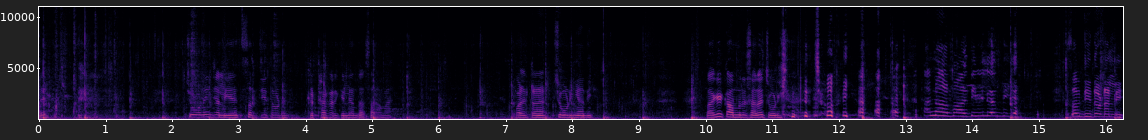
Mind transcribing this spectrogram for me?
ਤੇ ਚੋਣੇ ਚੱਲੀਏ, ਸਬਜ਼ੀ ਤੋੜ ਇਕੱਠਾ ਕਰਕੇ ਲਿਆਂਦਾ ਸਾਰਾ ਮੈਂ। ਪਲਟਣ, ਚੋਣੀਆਂ ਦੀ। ਬਾਕੀ ਕੰਮ ਤੇ ਸਾਰਾ ਚੋਣੀਆਂ ਚੋਣੀਆਂ। ਆ ਨਾਲ ਬਾਲਟੀ ਵੀ ਲਿਆਂਦੀ ਹੈ ਸਬਜ਼ੀ ਤੋੜਨ ਲਈ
